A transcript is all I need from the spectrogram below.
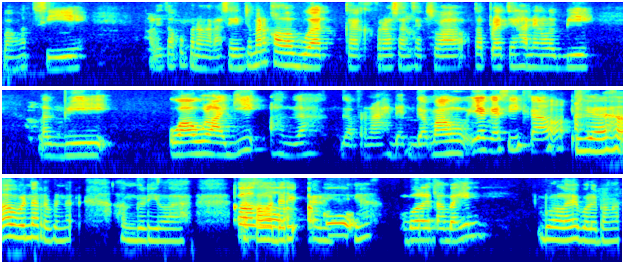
banget sih. Kalau itu aku pernah ngerasain. Cuman kalau buat kayak kekerasan seksual atau pelecehan yang lebih lebih wow lagi, alhamdulillah nggak pernah dan nggak mau ya gak sih kal Iya, oh, benar benar. Alhamdulillah. Nah, Kalau kalau dari aku ya, boleh tambahin? boleh, boleh banget.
